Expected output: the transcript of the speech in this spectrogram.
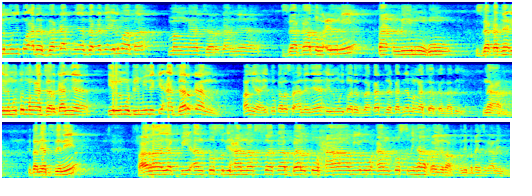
ilmu itu ada zakatnya, zakatnya ilmu apa? Mengajarkannya. Zakatul ilmi ta'limuhu. Zakatnya ilmu itu mengajarkannya. Ilmu dimiliki ajarkan. Paham ya? Itu kalau seandainya ilmu itu ada zakat, zakatnya mengajarkan tadi. Naam. Kita lihat di sini. Fala yakfi an tusliha nafsaka bal tuhawilu an tusliha ghairak. Ini penting sekali ini.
